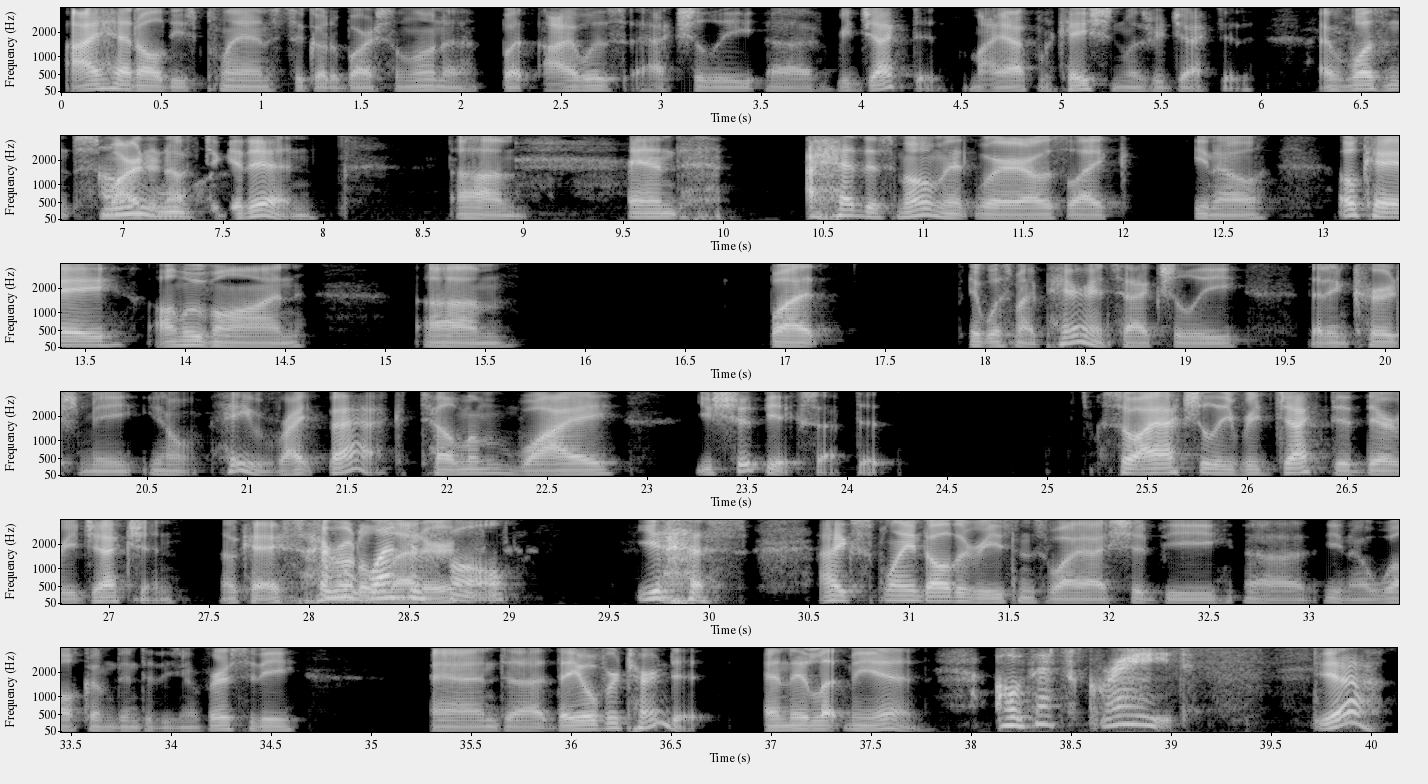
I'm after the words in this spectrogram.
I had all these plans to go to Barcelona, but I was actually uh, rejected. My application was rejected. I wasn't smart oh. enough to get in. Um, and I had this moment where I was like, you know, okay, I'll move on. Um, but it was my parents actually that encouraged me, you know, hey, write back, tell them why you should be accepted. So I actually rejected their rejection. Okay. So I wrote oh, a wonderful. letter. Yes. I explained all the reasons why I should be, uh, you know, welcomed into the university. And uh, they overturned it and they let me in. Oh, that's great. Yeah.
